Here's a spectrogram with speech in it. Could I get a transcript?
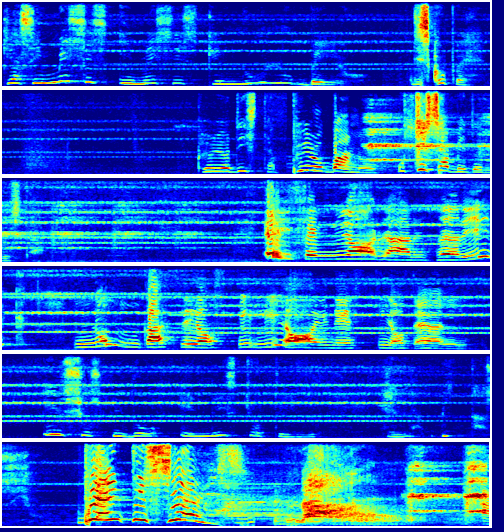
que hace meses y meses que no lo veo. Disculpe. Periodista pirobano, ¿usted sabe dónde está? El señor Alferic nunca se hospedó en este hotel. Él se hospedó en este hotel, en la habitación. ¡26!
